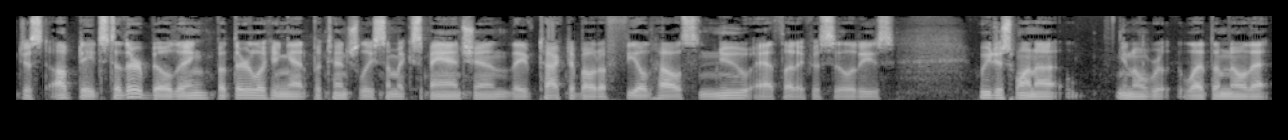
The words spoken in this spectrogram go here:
just updates to their building, but they're looking at potentially some expansion. They've talked about a field house, new athletic facilities. We just want to, you know, let them know that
